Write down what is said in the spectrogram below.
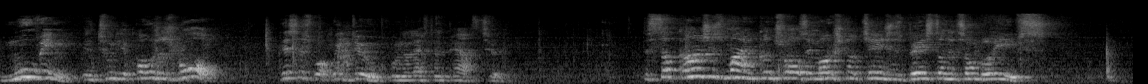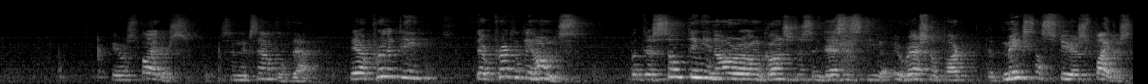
moving into the opposer's role. This is what we do on the left-hand path too. The subconscious mind controls emotional changes based on its own beliefs. Here are spiders. It's an example of that. They are practically, they're practically harmless. But there's something in our own consciousness, and this is the irrational part, that makes us fear spiders.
